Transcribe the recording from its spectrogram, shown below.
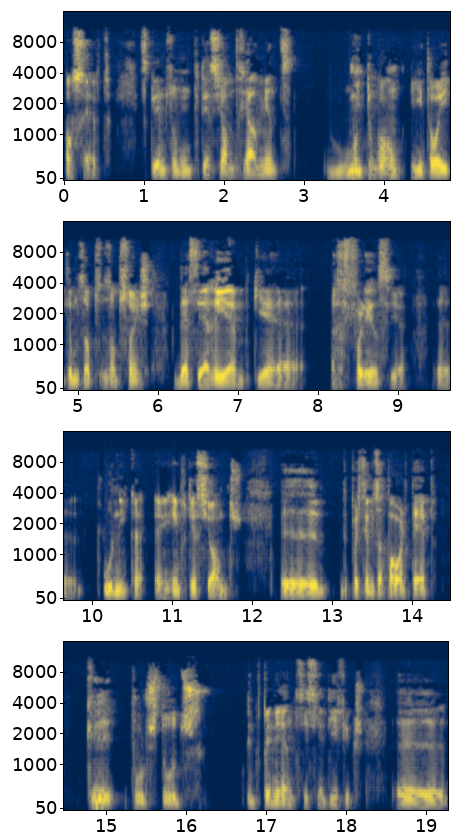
ao certo. Se queremos um potenciómetro realmente muito bom, e então aí temos as opções da SRM, que é a referência única em, em potenciómetros. Depois temos a PowerTap, que por estudos independentes e científicos uh,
